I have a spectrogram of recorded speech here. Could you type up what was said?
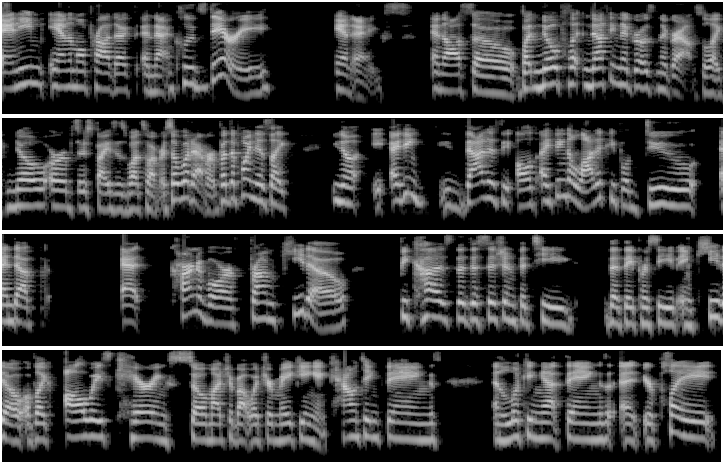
any animal product, and that includes dairy and eggs. And also, but no, pl- nothing that grows in the ground. So, like, no herbs or spices whatsoever. So, whatever. But the point is, like, you know, I think that is the alt. I think a lot of people do end up at carnivore from keto because the decision fatigue that they perceive in keto of like always caring so much about what you're making and counting things and looking at things at your plate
